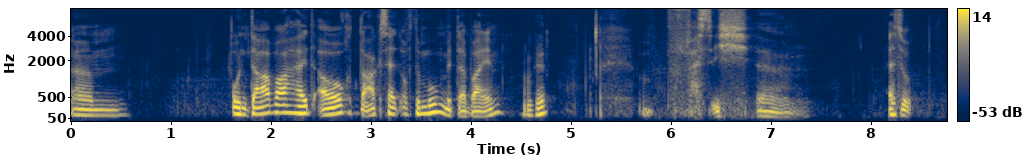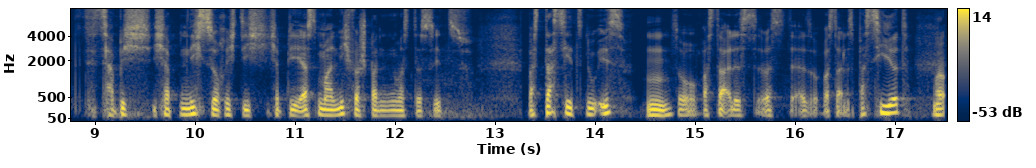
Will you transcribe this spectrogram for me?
Ähm, und da war halt auch Dark Side of the Moon mit dabei, Okay. was ich, ähm, also das habe ich, ich habe nicht so richtig, ich habe die ersten Mal nicht verstanden, was das jetzt, was das jetzt nur ist, so was da alles, was, also was da alles passiert. Ja.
